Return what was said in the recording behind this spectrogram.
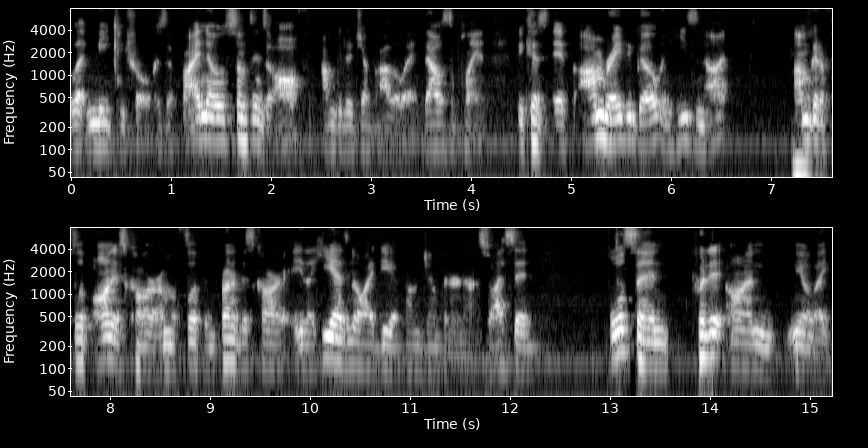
Let me control. Because if I know something's off, I'm going to jump out of the way. That was the plan. Because if I'm ready to go and he's not, I'm going to flip on his car. I'm going to flip in front of his car. Like he has no idea if I'm jumping or not. So I said, full send, put it on, you know, like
